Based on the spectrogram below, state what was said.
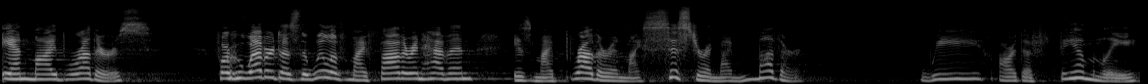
and my brothers. For whoever does the will of my Father in heaven is my brother and my sister and my mother. We are the family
